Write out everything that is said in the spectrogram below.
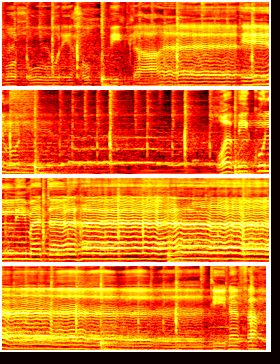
بحور حبك عائم. وبكل متاهات نفحاتك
